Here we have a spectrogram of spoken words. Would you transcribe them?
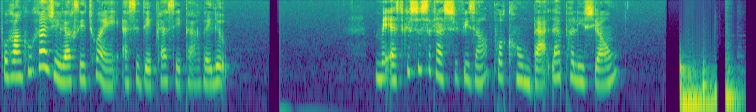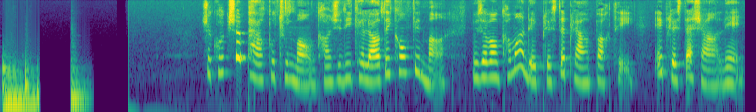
pour encourager leurs citoyens à se déplacer par vélo. Mais est-ce que ce sera suffisant pour combattre la pollution? Je crois que je parle pour tout le monde quand je dis que lors des confinements, nous avons commandé plus de plats emportés et plus d'achats en ligne.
